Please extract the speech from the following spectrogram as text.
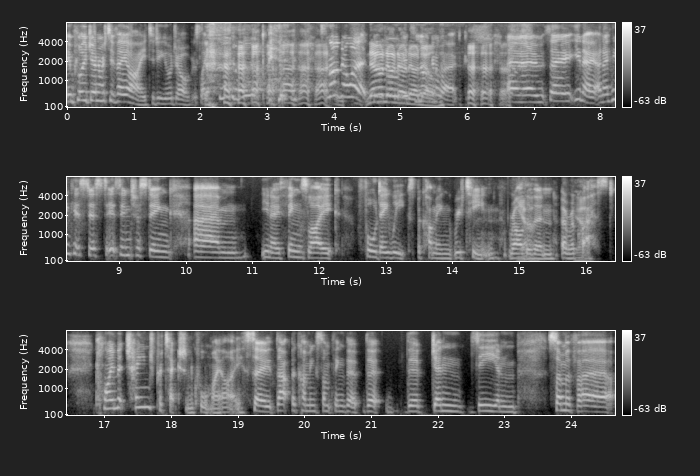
employ generative AI to do your job. It's like it's not going to work. it's not going to work. No, no, no, no, no. It's not going to work. um, so you know, and I think it's just it's interesting. Um, you know things like four day weeks becoming routine rather yeah. than a request. Yeah. climate change protection caught my eye. So that becoming something that that the gen z and some of uh,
